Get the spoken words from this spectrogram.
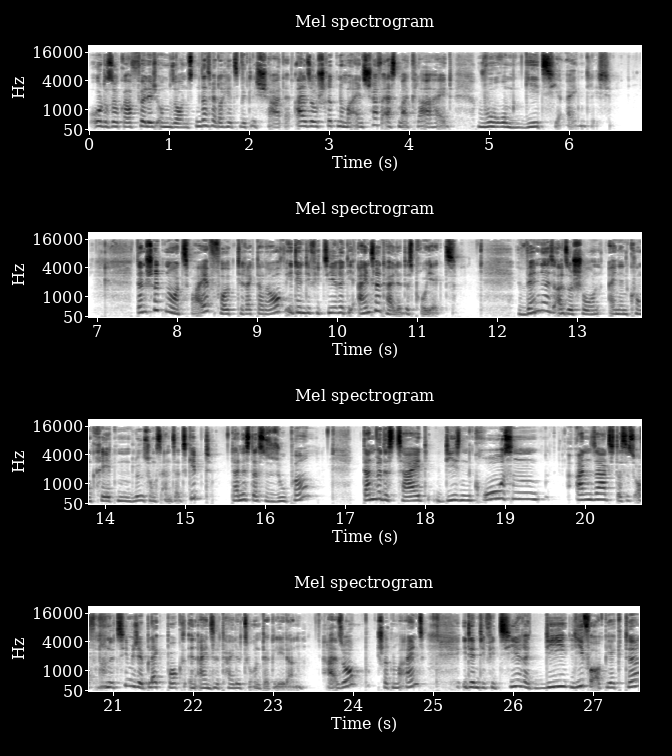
oder sogar völlig umsonst. Und das wäre doch jetzt wirklich schade. Also Schritt Nummer eins, schaff erstmal Klarheit. Worum geht's hier eigentlich? Dann Schritt Nummer zwei folgt direkt darauf, identifiziere die Einzelteile des Projekts. Wenn es also schon einen konkreten Lösungsansatz gibt, dann ist das super. Dann wird es Zeit, diesen großen Ansatz, das ist oft noch eine ziemliche Blackbox, in Einzelteile zu untergliedern. Also, Schritt Nummer eins, identifiziere die Lieferobjekte,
